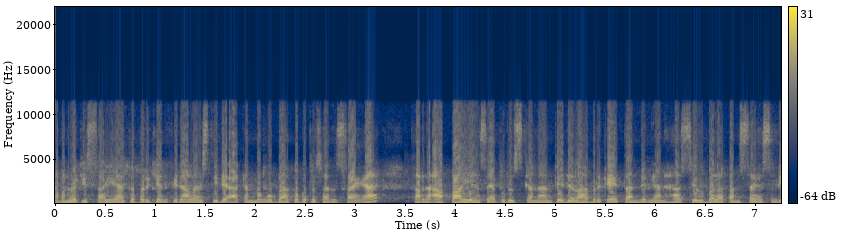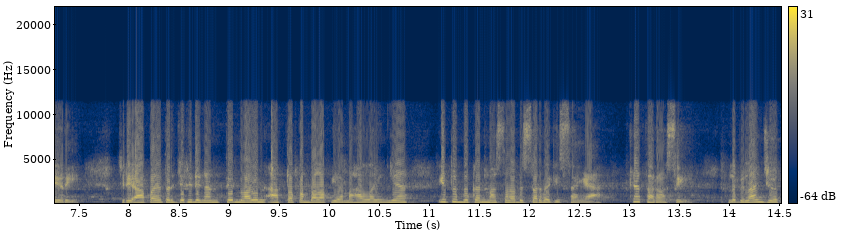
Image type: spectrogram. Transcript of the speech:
Namun bagi saya kepergian finalis tidak akan mengubah keputusan saya karena apa yang saya putuskan nanti adalah berkaitan dengan hasil balapan saya sendiri. Jadi apa yang terjadi dengan tim lain atau pembalap Yamaha lainnya itu bukan masalah besar bagi saya, kata Rossi. Lebih lanjut,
